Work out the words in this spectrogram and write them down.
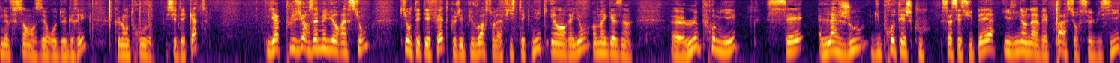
900 0 degré que l'on trouve chez Decat. Il y a plusieurs améliorations qui ont été faites, que j'ai pu voir sur la fiche technique et en rayon en magasin. Euh, le premier, c'est l'ajout du protège-cou. Ça c'est super, il n'y en avait pas sur celui-ci.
